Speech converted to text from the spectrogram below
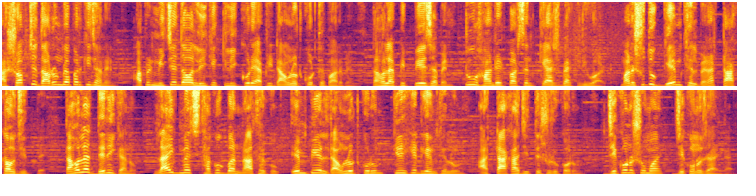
আর সবচেয়ে দারুণ ব্যাপার কি জানেন? আপনি নিচে দেওয়া লিঙ্কে ক্লিক করে অ্যাপটি ডাউনলোড করতে পারবেন। তাহলে আপনি পেয়ে যাবেন two hundred percent cashback reward মানে শুধু গেম খেলবে না, টাকাও জিতবে। তাহলে দেরি কেন? লাইভ ম্যাচ থাকুক বা না থাকুক এমপিএল ডাউনলোড করুন ক্রিকেট গেম খেলুন, আর টাকা জিততে শুরু করুন। যে কোনো সময় যে কোনো জায়গায়।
